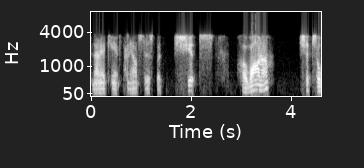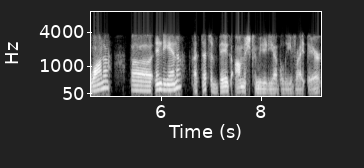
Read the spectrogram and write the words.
And I can't pronounce this, but Ships, Hawana, Shipshewana, uh, Indiana. That's a big Amish community, I believe, right there.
